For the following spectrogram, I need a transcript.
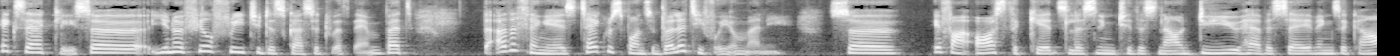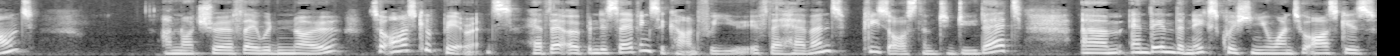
exactly. So, you know, feel free to discuss it with them. But the other thing is take responsibility for your money. So, if I ask the kids listening to this now, do you have a savings account? I'm not sure if they would know. So ask your parents have they opened a savings account for you? If they haven't, please ask them to do that. Um, and then the next question you want to ask is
